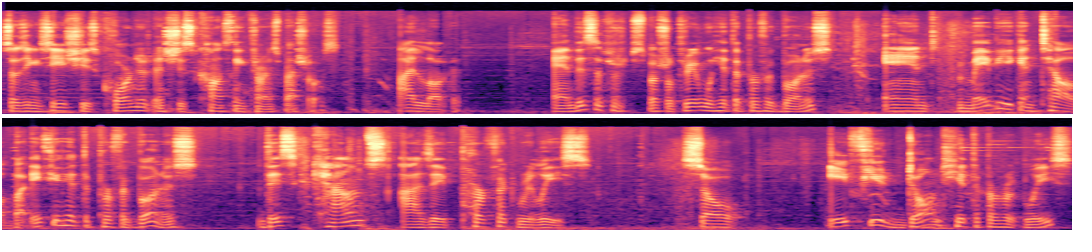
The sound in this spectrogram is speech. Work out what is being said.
So as you can see, she's cornered and she's constantly throwing specials. I love it. And this is special 3, we hit the perfect bonus. And maybe you can tell, but if you hit the perfect bonus, this counts as a perfect release. So if you don't hit the perfect release,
